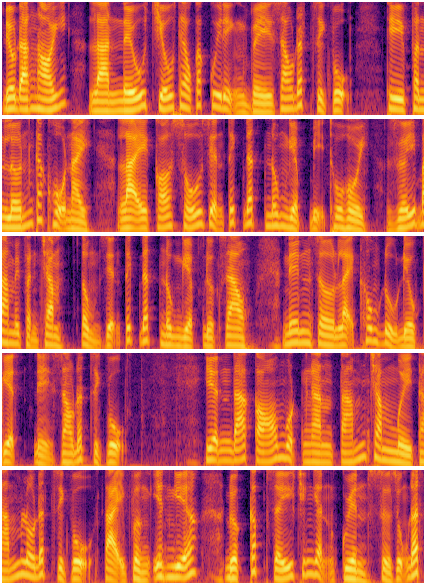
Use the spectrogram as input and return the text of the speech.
Điều đáng nói là nếu chiếu theo các quy định về giao đất dịch vụ thì phần lớn các hộ này lại có số diện tích đất nông nghiệp bị thu hồi dưới 30% tổng diện tích đất nông nghiệp được giao, nên giờ lại không đủ điều kiện để giao đất dịch vụ. Hiện đã có 1.818 lô đất dịch vụ tại phường Yên Nghĩa được cấp giấy chứng nhận quyền sử dụng đất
